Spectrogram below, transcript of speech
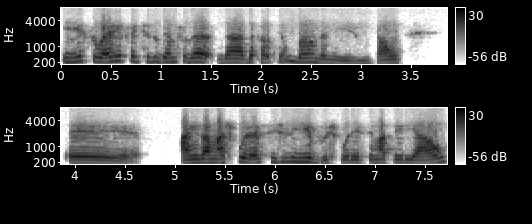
e isso é refletido dentro da, da, da própria Umbanda mesmo. Então, é, ainda mais por esses livros, por esse material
